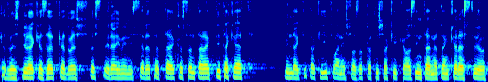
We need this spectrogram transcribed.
Kedves gyülekezet, kedves testvéreim, én is szeretettel köszöntelek titeket, mindenkit, aki itt van, és azokat is, akik az interneten keresztül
